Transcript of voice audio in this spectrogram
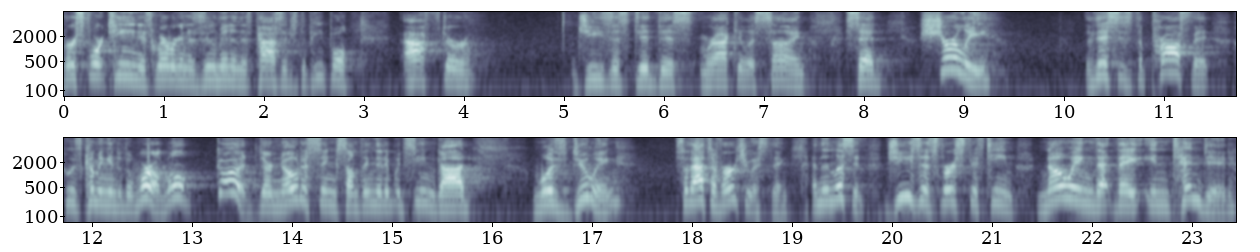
Verse 14 is where we're going to zoom in in this passage. The people, after Jesus did this miraculous sign, said, Surely this is the prophet who is coming into the world. Well, good. They're noticing something that it would seem God was doing. So that's a virtuous thing. And then listen, Jesus, verse 15, knowing that they intended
